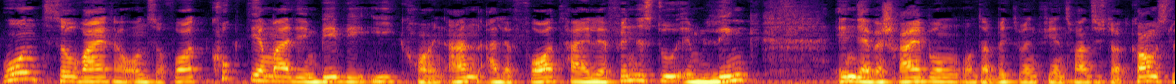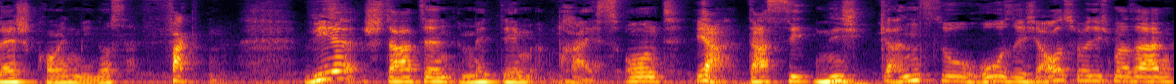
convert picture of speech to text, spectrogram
und so weiter und so fort. Guck dir mal den BWI Coin an. Alle Vorteile findest du im Link in der Beschreibung unter bitcoin24.com slash coin-fakten. Wir starten mit dem Preis. Und ja, das sieht nicht ganz so rosig aus, würde ich mal sagen.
